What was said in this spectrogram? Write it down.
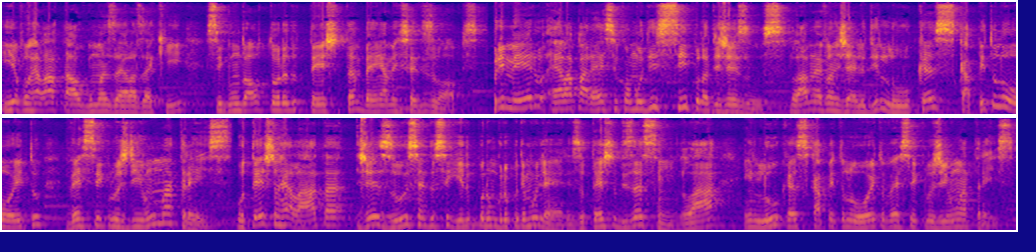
E eu vou relatar algumas delas aqui, segundo a autora do texto também, a Mercedes Lopes. Primeiro, ela aparece como discípula de Jesus, lá no Evangelho de Lucas, capítulo 8, versículos de 1 a 3. O texto relata Jesus sendo seguido por um grupo de mulheres. O texto diz assim, lá em Lucas, capítulo 8, versículos de 1 a 3.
